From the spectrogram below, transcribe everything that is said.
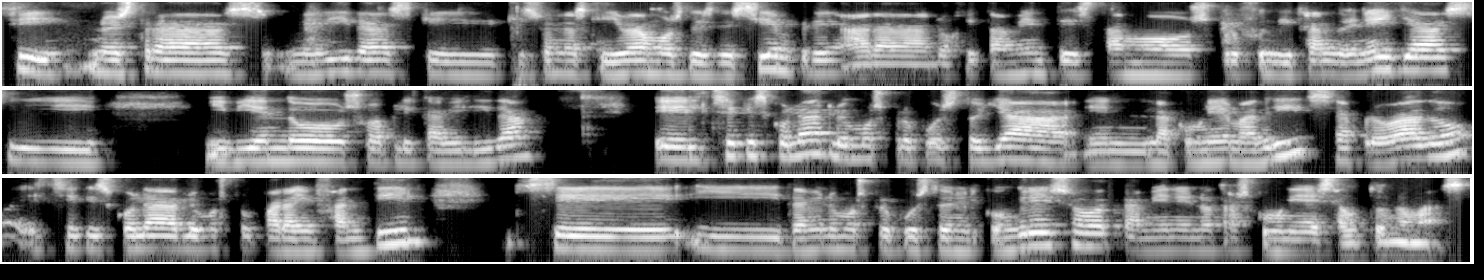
Sí, nuestras medidas que, son las que llevamos desde siempre, ahora lógicamente estamos profundizando en ellas y viendo su aplicabilidad. El cheque escolar lo hemos propuesto ya en la Comunidad de Madrid, se ha aprobado. El cheque escolar lo hemos propuesto para infantil y también lo hemos propuesto en el Congreso, también en otras comunidades autónomas.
